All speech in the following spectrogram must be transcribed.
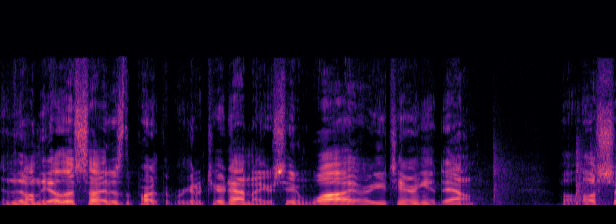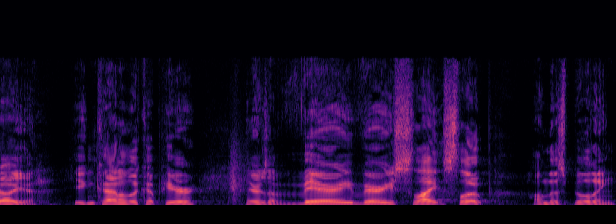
And then on the other side is the part that we're going to tear down. Now you're saying, why are you tearing it down? Well, I'll show you. You can kind of look up here. There's a very, very slight slope on this building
